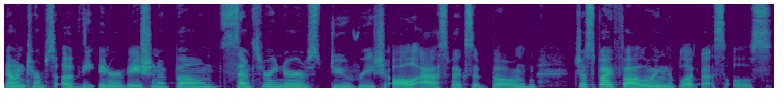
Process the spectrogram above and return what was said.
Now, in terms of the innervation of bone, sensory nerves do reach all aspects of bone just by following the blood vessels.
